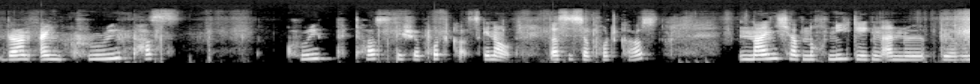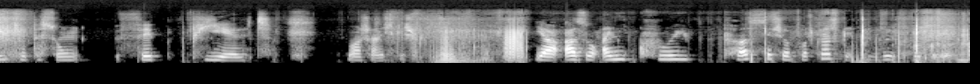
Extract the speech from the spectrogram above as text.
Dann ein Creepas Creeptastischer Podcast. Genau, das ist der Podcast. Nein, ich habe noch nie gegen eine berühmte Person verpielt. Wahrscheinlich gespielt. Ja, also ein creepastischer Podcast. Grüße gehen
